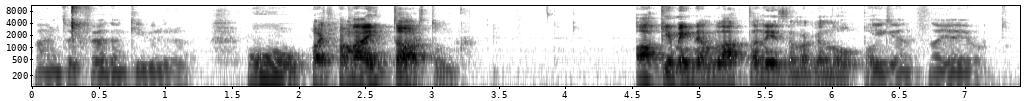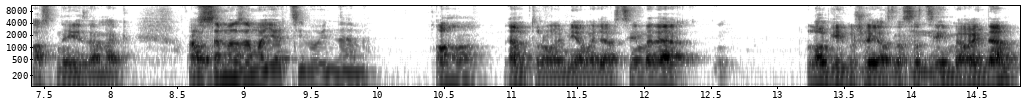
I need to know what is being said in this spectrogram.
Mármint, hogy földön kívülről. Ú, vagy ha már itt tartunk. Aki még nem látta, nézze meg a nópot. Igen, nagyon jó. Azt nézze meg. Azt hiszem az a magyar cím, hogy nem. Aha, nem tudom, hogy mi a magyar címe, de logikus, hogy az lesz a címe, hogy nem.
